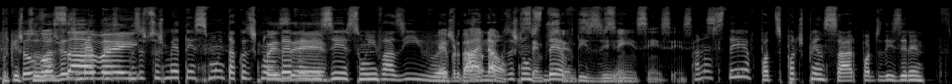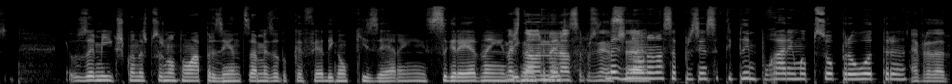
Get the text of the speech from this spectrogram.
Porque as Eles pessoas às vezes metem, as pessoas metem-se muito, há coisas que não pois devem é. dizer, são invasivas. É verdade, Pá, ah, não, há coisas que não 100%. se deve dizer. Sim, sim, sim. sim Pá, não sim. se deve. Podes, podes pensar, podes dizer entre os amigos, quando as pessoas não estão lá presentes à mesa do café, digam o que quiserem, segredem. Mas não na nossa presença. Mas não na nossa presença, tipo de empurrarem uma pessoa para outra. É verdade.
